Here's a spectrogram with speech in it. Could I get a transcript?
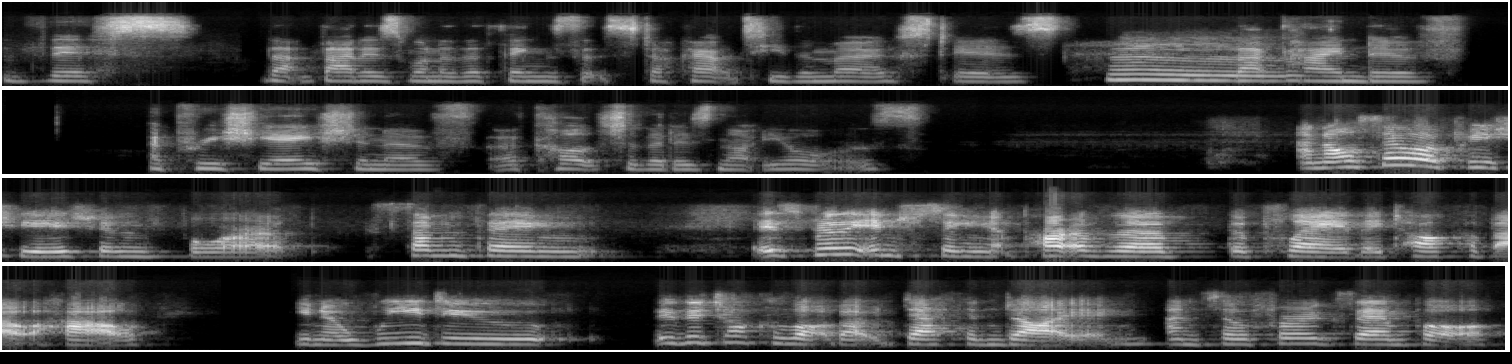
this that that is one of the things that stuck out to you the most is mm. that kind of appreciation of a culture that is not yours. And also appreciation for something it's really interesting part of the the play they talk about how you know we do they talk a lot about death and dying. And so for example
